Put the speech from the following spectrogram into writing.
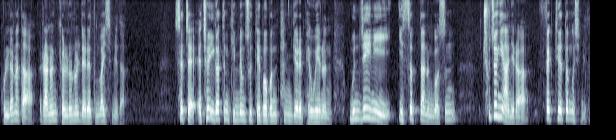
곤란하다라는 결론을 내렸던 바 있습니다. 셋째 애초 이 같은 김명수 대법원 판결의 배후에는 문재인이 있었다는 것은 추정이 아니라 팩트였던 것입니다.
